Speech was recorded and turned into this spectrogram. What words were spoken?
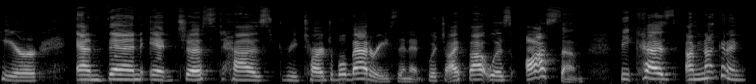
here. And then it just has rechargeable batteries in it, which I thought was awesome because I'm not going to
